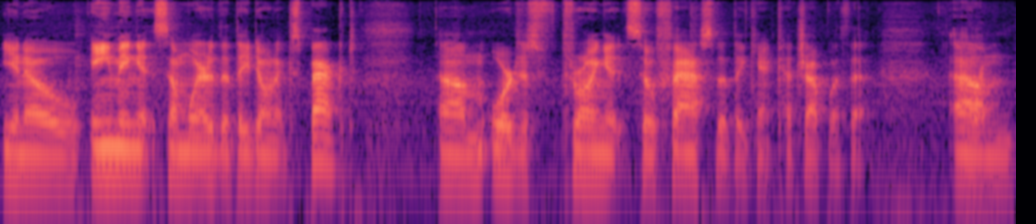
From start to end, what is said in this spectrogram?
you know, aiming it somewhere that they don't expect, um, or just throwing it so fast that they can't catch up with it. Um,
